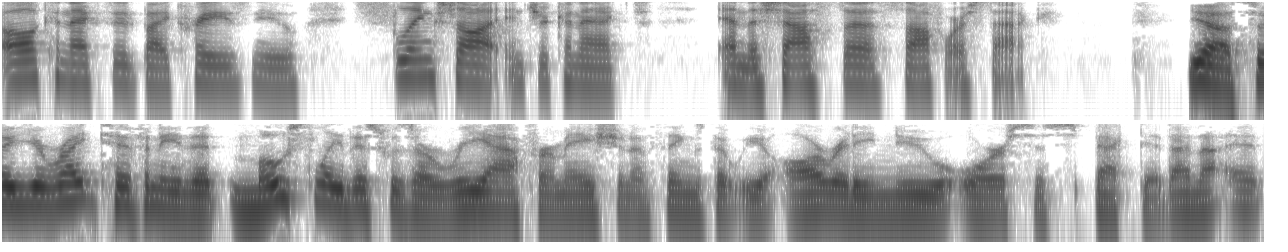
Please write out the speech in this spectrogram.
all connected by Cray's new Slingshot interconnect and the Shasta software stack. Yeah, so you're right, Tiffany, that mostly this was a reaffirmation of things that we already knew or suspected. And I,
